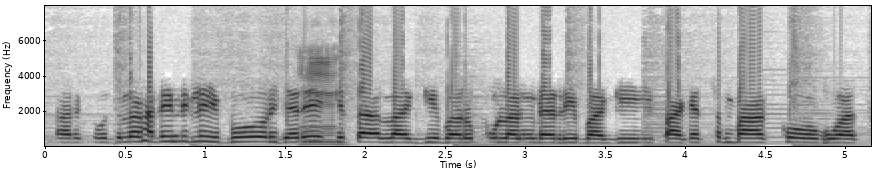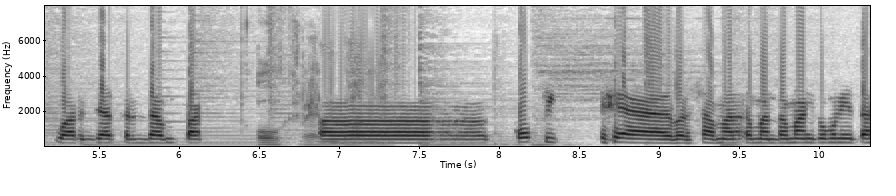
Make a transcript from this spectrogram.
hari kebetulan hari ini libur, jadi Hmm. kita lagi baru pulang dari bagi paket sembako buat warga terdampak Oh keren. eh kopi ya bersama teman-teman komunitas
